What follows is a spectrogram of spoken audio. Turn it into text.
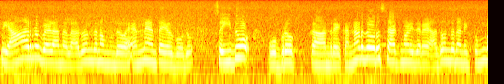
ಸೊ ಯಾರನ್ನೂ ಬೇಡ ಅನ್ನಲ್ಲ. ಅದೊಂದು ನಮ್ಮದು ಹೆಮ್ಮೆ ಅಂತ ಹೇಳ್ಬೋದು. ಸೊ ಇದು ಒಬ್ಬರು ಕ ಅಂದರೆ ಕನ್ನಡದವರು ಸ್ಟಾರ್ಟ್ ಮಾಡಿದ್ದಾರೆ ಅದೊಂದು ನನಗೆ ತುಂಬ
